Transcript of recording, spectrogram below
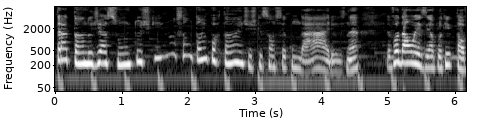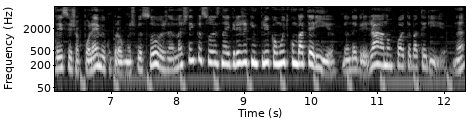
tratando de assuntos que não são tão importantes, que são secundários, né? Eu vou dar um exemplo aqui que talvez seja polêmico para algumas pessoas, né? Mas tem pessoas na igreja que implicam muito com bateria dentro da igreja. Ah, não pode ter bateria, né?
